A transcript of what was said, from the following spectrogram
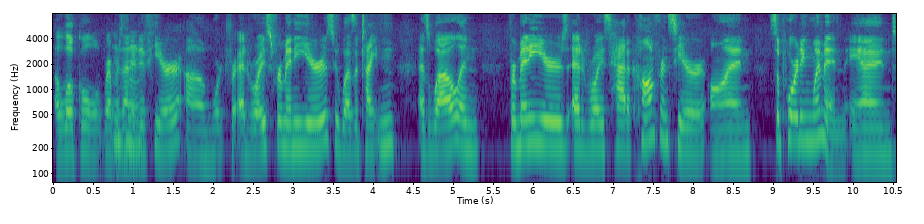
a local representative here, um, worked for Ed Royce for many years, who was a Titan as well. And for many years, Ed Royce had a conference here on supporting women and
